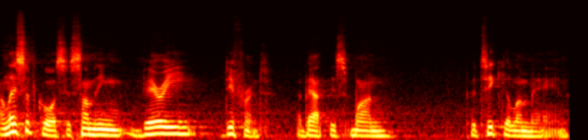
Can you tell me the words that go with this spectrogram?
Unless, of course, there's something very different about this one particular man.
